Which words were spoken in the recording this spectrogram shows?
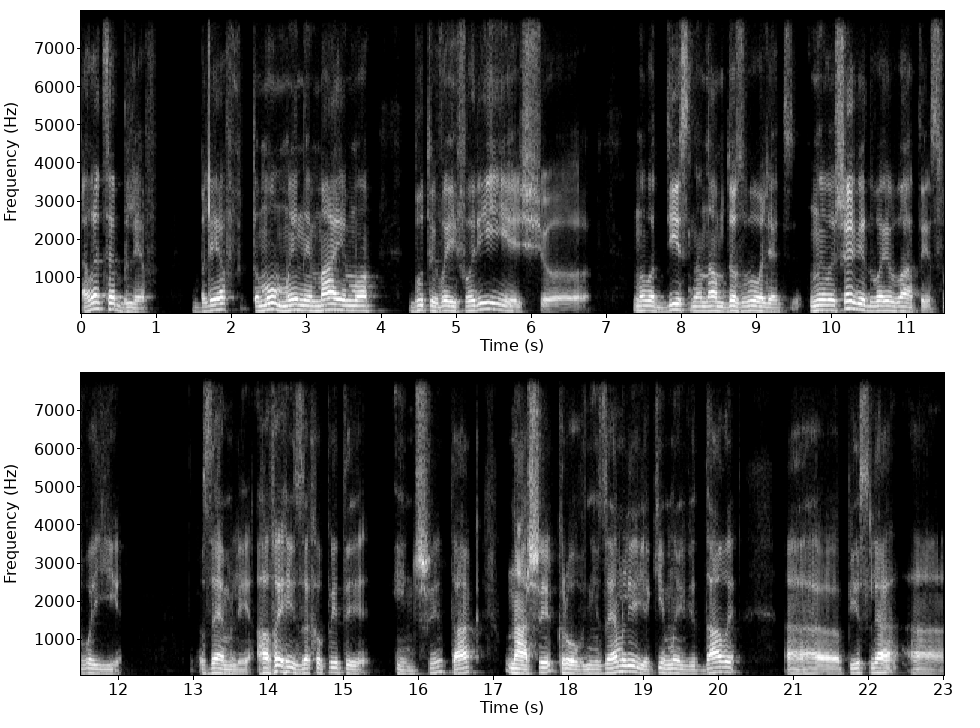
але це блеф. Блеф, тому ми не маємо бути в ейфорії, що ну от дійсно нам дозволять не лише відвоювати свої землі, але й захопити інші, так, наші кровні землі, які ми віддали е, після е, е,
